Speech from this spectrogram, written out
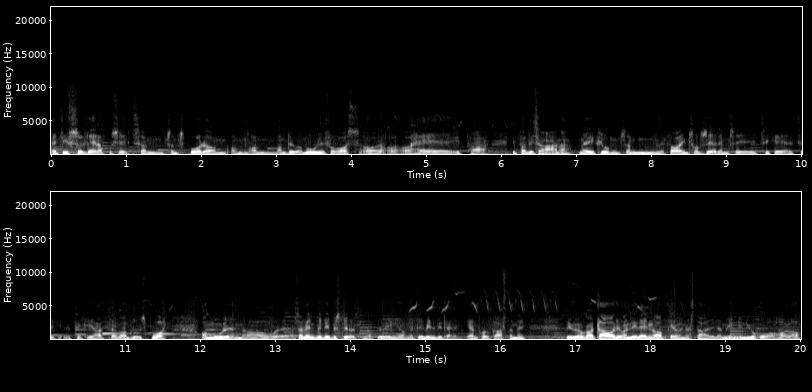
af DIF Soldaterprojekt, som, som spurgte, om, om, om, om det var muligt for os at, at, at have et par, et par veteraner med i klubben, som, for at introducere dem til, til, til, til kajak. Der var blevet spurgt om muligheden, og, øh, og så vendte vi det i bestyrelsen og blev enige om, at det ville vi da gerne prøve kræfter med. Vi var godt klar over, at det var en lidt anden opgave, end at starte et almindeligt Nyro og holde op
